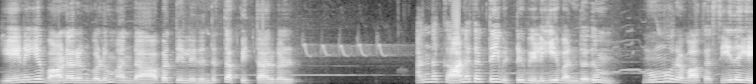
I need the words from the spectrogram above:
ஏனைய வானரங்களும் அந்த ஆபத்திலிருந்து தப்பித்தார்கள். அந்த கானகத்தை விட்டு வெளியே வந்ததும் மும்முரமாக சீதையை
